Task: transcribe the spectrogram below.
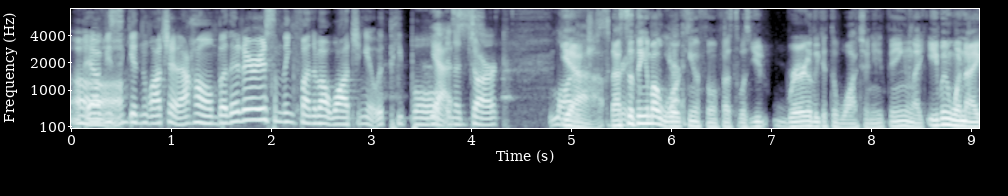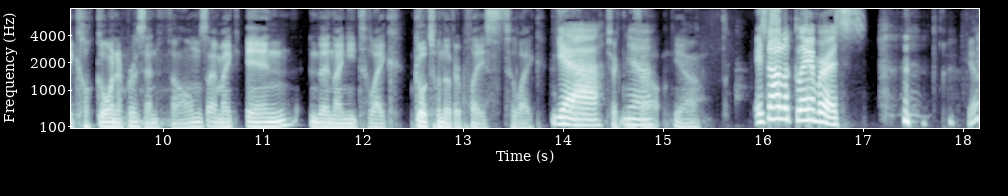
I obviously can watch it at home, but there is something fun about watching it with people in a dark, large yeah, that's the thing about Yes. working at film festivals. You rarely get to watch anything. Like even when I go in and present films, I'm like in, and then I need to like go to another place to like Yeah. check things yeah. out. Yeah, It's not look glamorous. yeah.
